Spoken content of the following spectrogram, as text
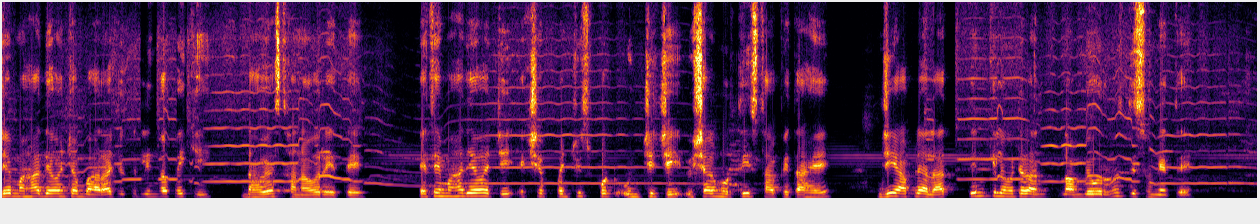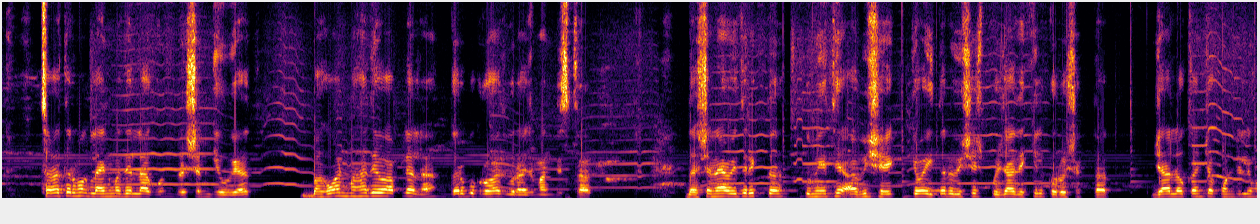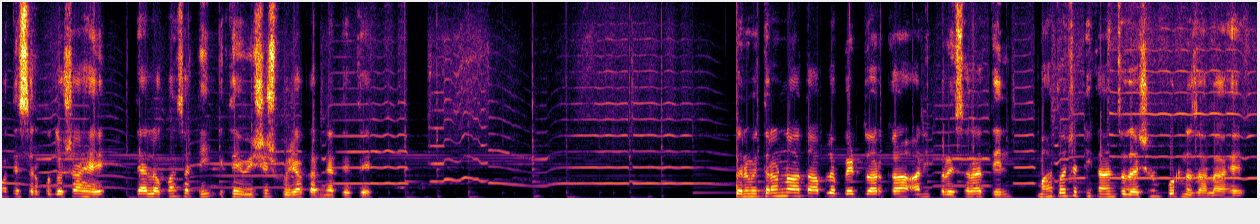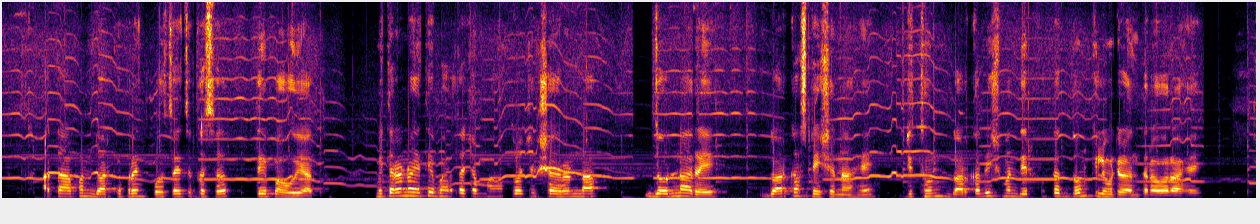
जे महादेवांच्या बारा ज्योतिर्लिंगापैकी दहाव्या स्थानावर येते. येथे महादेवाची एकशे पंचवीस फूट उंचीची विशाल मूर्ती स्थापित आहे जी आपल्याला तीन किलोमीटर लांबीवरूनच दिसून येते. चला तर मग लाईनमध्ये लागून दर्शन घेऊयात. भगवान महादेव आपल्याला गर्भगृहात विराजमान दिसतात. दर्शनाव्यतिरिक्त तुम्ही येथे अभिषेक किंवा इतर विशेष पूजा देखील करू शकतात. ज्या लोकांच्या कुंडलीमध्ये सर्पदोष आहे त्या लोकांसाठी इथे विशेष पूजा करण्यात येते. तर मित्रांनो आता आपलं बेट द्वारका आणि परिसरातील महत्त्वाच्या ठिकाणचं दर्शन पूर्ण झालं आहे. आता आपण द्वारकेपर्यंत पोहोचायचं कसं ते पाहूयात. मित्रांनो येथे भारताच्या महत्त्वाच्या शहरांना जोडणारे द्वारका स्टेशन आहे. जिथून द्वारकाधीश मंदिर फक्त दोन किलोमीटर अंतरावर आहे.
